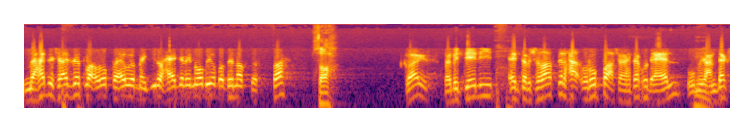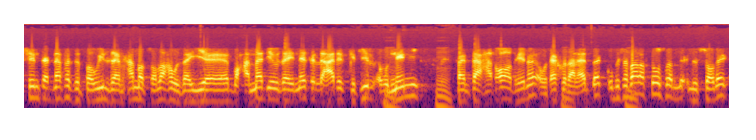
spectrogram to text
ما حدش عايز يطلع أوروبا قوي لما يجي له حاجة لأن هو بيقبض هنا أكتر صح؟ صح كويس فبالتالي انت مش هتعرف تلحق أوروبا عشان هتاخد أقل وما. عندكش انت النفس الطويل زي محمد صلاح وزي محمدي وزي الناس اللي عدد كتير والنني. فانت هتقعد هنا وتاخد على قدك ومش هتعرف توصل للسعودية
